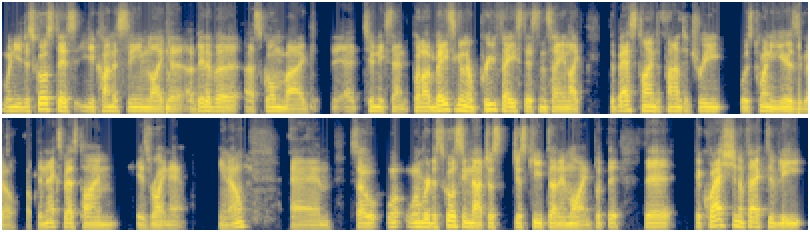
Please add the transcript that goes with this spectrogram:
when you discuss this, you kind of seem like a, a bit of a, a scumbag uh, to an extent. But I'm basically going to preface this and saying like the best time to plant a tree was 20 years ago. The next best time is right now. You know, um, so w- when we're discussing that, just just keep that in mind. But the the the question effectively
